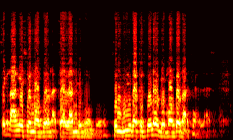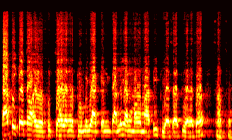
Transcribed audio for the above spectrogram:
Sing nangis yo monggo nak jalan yo monggo. Sing guyu kados kula yo monggo nak jalan. Tapi kita ayo hujah yang lebih meyakinkan yang mau mati biasa-biasa saja.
